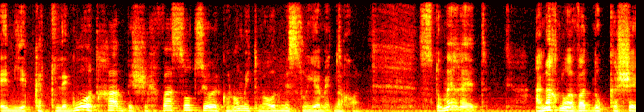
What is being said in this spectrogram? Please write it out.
הם יקטלגו אותך בשכבה סוציו-אקונומית מאוד מסוימת. נכון. זאת אומרת, אנחנו עבדנו קשה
